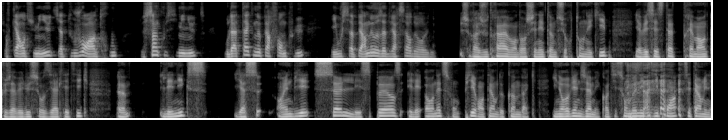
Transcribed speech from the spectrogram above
sur 48 minutes. Il y a toujours un trou de 5 ou 6 minutes où l'attaque ne performe plus et où ça permet aux adversaires de revenir je rajouterai avant d'enchaîner Tom sur ton équipe, il y avait cette stat très marrante que j'avais lue sur The Athletic. Euh, les Knicks, il y a en NBA, seuls les Spurs et les Hornets font pire en termes de comeback. Ils ne reviennent jamais. Quand ils sont menés de 10 points, c'est terminé.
